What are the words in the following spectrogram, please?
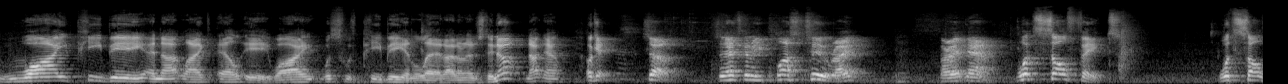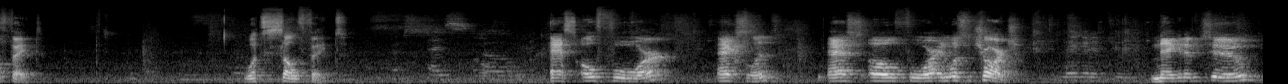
why PB and not like LE? Why? What's with PB and lead? I don't understand. No, not now. Okay, so so that's going to be plus two, right? All right, now what's sulfate? What's sulfate? What's sulfate? So. SO4. Excellent. SO4. And what's the charge? Negative two. Negative 2.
